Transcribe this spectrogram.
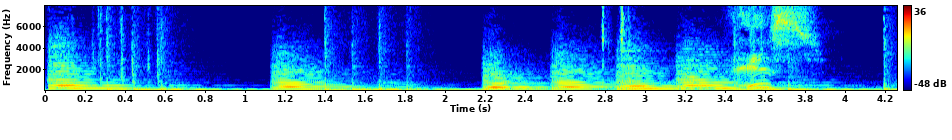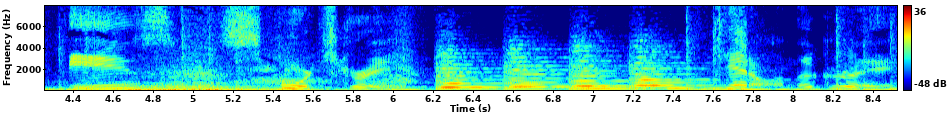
This is Sports Grid. Get on the grid.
